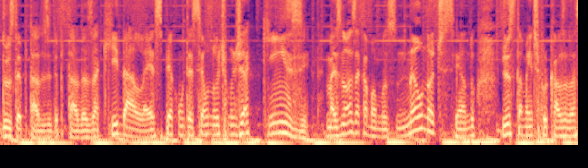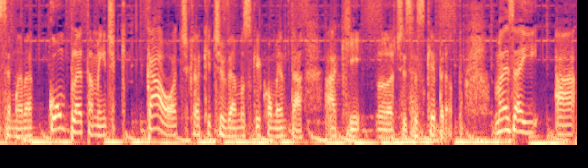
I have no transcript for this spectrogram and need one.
dos deputados e deputadas aqui da Lesp aconteceu no último dia 15, mas nós acabamos não noticiando justamente por causa da semana completamente caótica que tivemos que comentar aqui no Notícias Quebrando. Mas aí a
